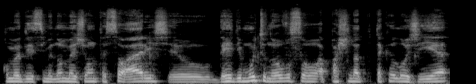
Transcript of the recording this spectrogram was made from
como eu disse, meu nome é João. Soares. Eu, desde muito novo, sou apaixonado por tecnologia.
